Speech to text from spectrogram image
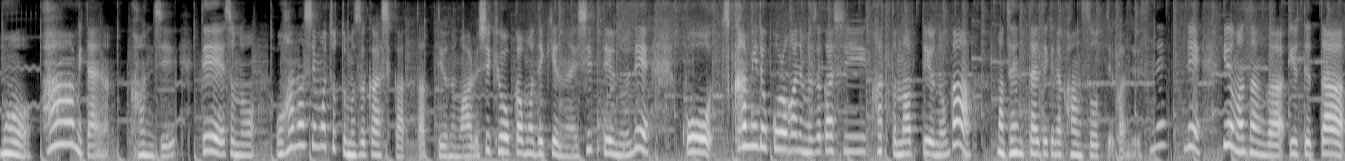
もうはあみたいな感じでそのお話もちょっと難しかったっていうのもあるし共感もできないしっていうのでこうつかみどころがね難しかったなっていうのが、まあ、全体的な感想っていう感じですね。でゆうまさんが言ってた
